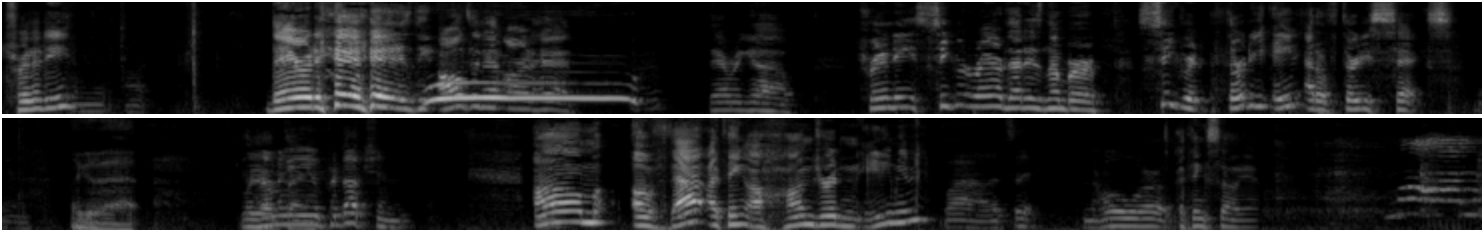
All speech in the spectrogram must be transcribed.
Trinity. There it is, the alternate art head. There we go. Trinity, secret rare. That is number secret 38 out of 36. Look at that. Look how that many in production? Um, of that, I think 180 maybe. Wow, that's it. In the whole world. I think so. Yeah. Mom,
